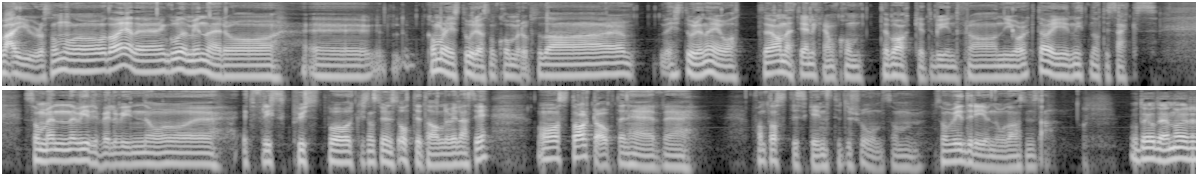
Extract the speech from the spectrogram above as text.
hver jul og sånn, og da er det gode minner og eh, gamle historier som kommer opp. Så da Historien er jo at Anette Gjellekrem kom tilbake til byen fra New York da i 1986 som en virvelvind og eh, et friskt pust på Kristiansunds 80-tall, vil jeg si, og starta opp denne eh, fantastiske institusjonen som, som vi driver nå, da, syns jeg. Og det er jo det når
